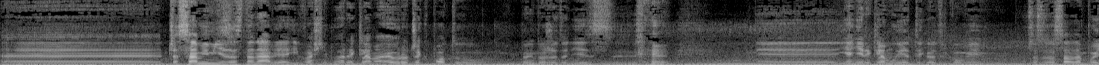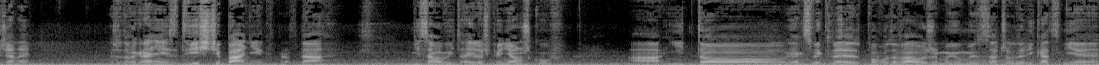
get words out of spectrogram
e, czasami mnie zastanawia. I właśnie była reklama Eurojackpotu. Broń Boże to nie jest e, ja nie reklamuję tego, tylko mówię co zostało tam powiedziane że do wygrania jest 200 baniek, prawda? Niesamowita ilość pieniążków. A, i to jak zwykle powodowało, że mój umysł zaczął delikatnie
